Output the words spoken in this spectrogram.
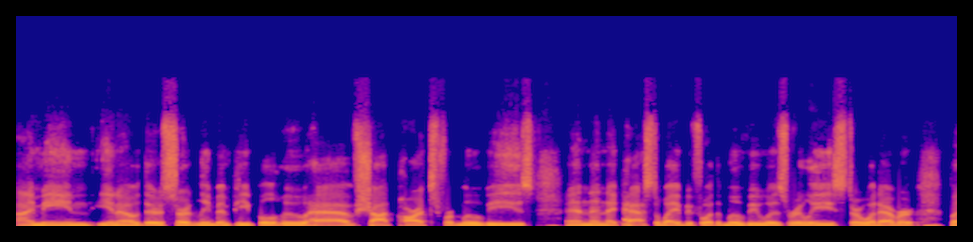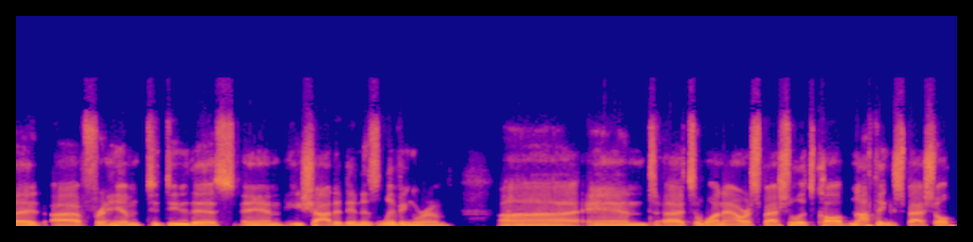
I mean, you know, there's certainly been people who have shot parts for movies and then they passed away before the movie was released or whatever. But uh, for him to do this, and he shot it in his living room. Uh, and uh, it's a one hour special. It's called Nothing Special.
